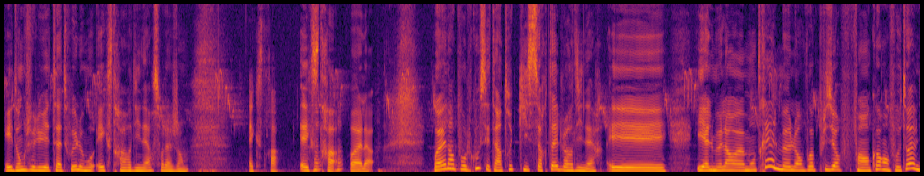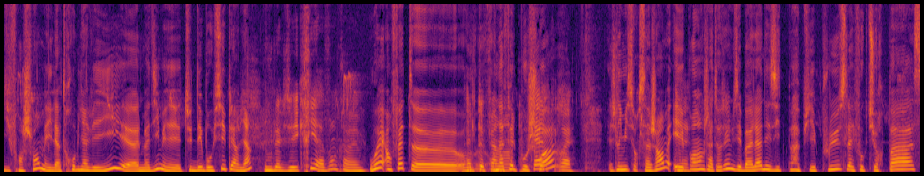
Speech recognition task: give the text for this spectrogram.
Et donc, je lui ai tatoué le mot extraordinaire sur la jambe. Extra. Extra, voilà. Ouais, non, pour le coup, c'était un truc qui sortait de l'ordinaire. Et, et elle me l'a montré, elle me l'envoie plusieurs enfin encore en photo. Elle me dit, franchement, mais il a trop bien vieilli. Elle m'a dit, mais tu te débrouilles super bien. Vous l'aviez écrit avant, quand même. Ouais, en fait, euh, on, fait a un- fait le pochoir. Ouais. Je l'ai mis sur sa jambe. Et Ouais. pendant que je la tatouais, elle me disait, bah là, n'hésite pas à appuyer plus. Là, il faut que tu repasses.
